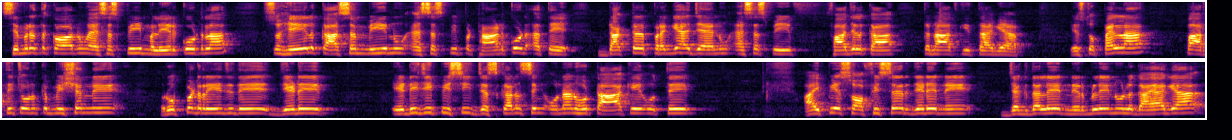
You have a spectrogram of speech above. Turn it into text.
ਸਿਮਰਤ ਕੌਰ ਨੂੰ ਐਸਐਸਪੀ ਮਲੇਰਕੋਟਲਾ ਸੁਹੇਲ ਕਾਸਮ ਮੀਰ ਨੂੰ ਐਸਐਸਪੀ ਪਠਾਨਕੋਟ ਅਤੇ ਡਾਕਟਰ ਪ੍ਰਗਿਆ ਜੈਨ ਨੂੰ ਐਸਐਸਪੀ ਫਾਜ਼ਿਲਕਾ ਤੈਨਾਤ ਕੀਤਾ ਗਿਆ। ਇਸ ਤੋਂ ਪਹਿਲਾਂ ਭਾਰਤੀ ਚੋਣ ਕਮਿਸ਼ਨ ਨੇ ਰੋਪੜ ਰੇਂਜ ਦੇ ਜਿਹੜੇ ਏਡੀਜੀਪੀਸੀ ਜਸਕਰਨ ਸਿੰਘ, ਉਹਨਾਂ ਨੂੰ ਹਟਾ ਕੇ ਉੱਥੇ ਆਈਪੀਐਸ ਆਫੀਸਰ ਜਿਹੜੇ ਨੇ ਜਗਦਲੇ ਨਿਰਮਲੇ ਨੂੰ ਲਗਾਇਆ ਗਿਆ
